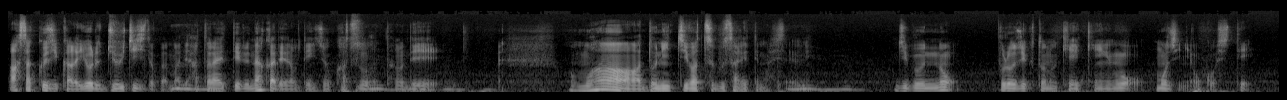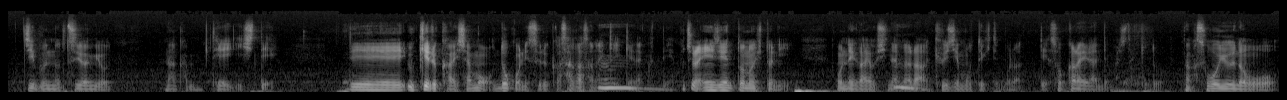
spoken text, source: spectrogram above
朝9時から夜11時とかまで働いてる中での転職活動だったので、まあ土日は潰されてましたーよね、自分のプロジェクトの経験を文字に起こして自分の強みをなん。か定義してで受ける会社もどこにするか探さなきゃいけなくて、もちろんエージェントの人にお願いをしながら求人持ってきてもらってそこから選んでましたけどなんかそういうのを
